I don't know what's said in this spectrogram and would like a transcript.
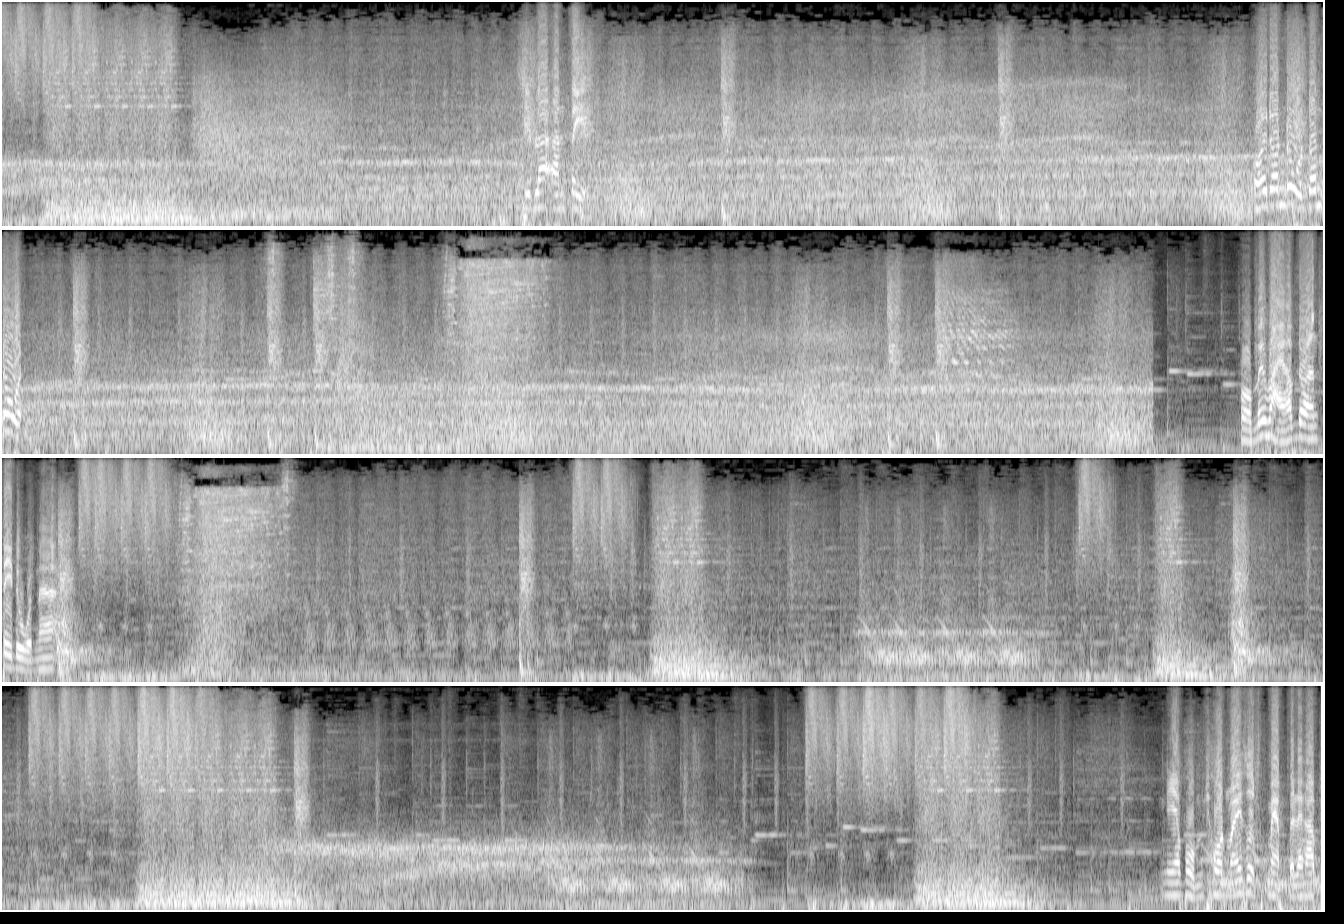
ชิปละอันติโอ้ยโดนดูดโดนดูดผมไม่ไหวครับโดนอันติดูดนะฮะี้ผมชนไม่สุดแมปไปเลยครับ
